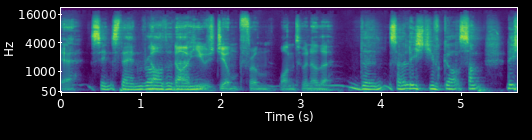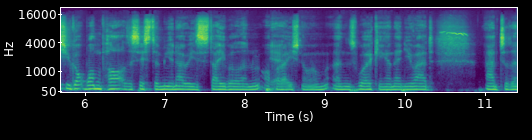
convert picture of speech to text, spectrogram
yeah since then, rather not, not a than huge jump from one to another the so at least you've got some at least you've got one part of the system you know is stable and operational and, and is working and then you add add to the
